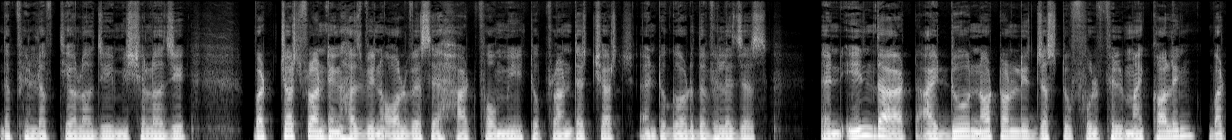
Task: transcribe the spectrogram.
the field of theology, missiology, but church planting has been always a heart for me to plant the church and to go to the villages. And in that, I do not only just to fulfill my calling, but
